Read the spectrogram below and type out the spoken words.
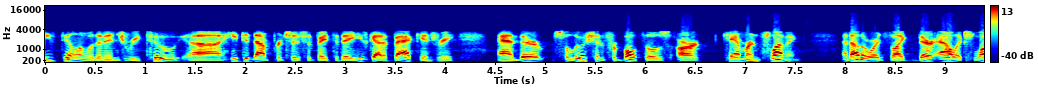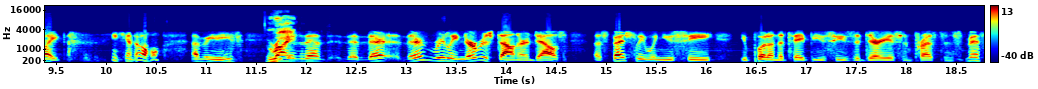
he's dealing with an injury too. Uh, he did not participate today. He's got a back injury, and their solution for both those are Cameron Fleming. In other words, like they're Alex Light, you know. I mean, he's right. They're, they're they're really nervous down there in Dallas, especially when you see you put on the tape you see Za'Darius and Preston Smith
